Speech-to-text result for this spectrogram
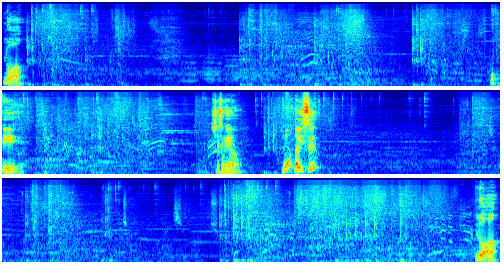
일로 와. 뽀삐 죄송해요 어? 나이스? 일로 와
